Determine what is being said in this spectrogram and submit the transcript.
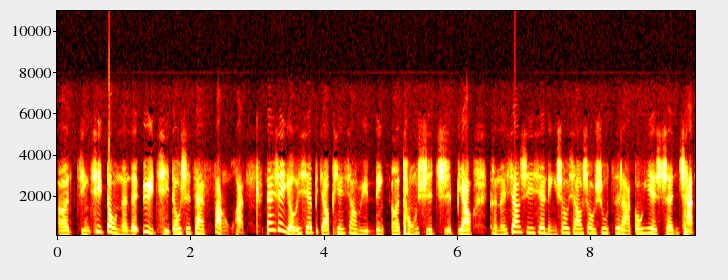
呃景气动能的预期都是在放缓，但是有一些比较偏向于零呃同时指标，可能像是一些零售销售数字啦、工业生产，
